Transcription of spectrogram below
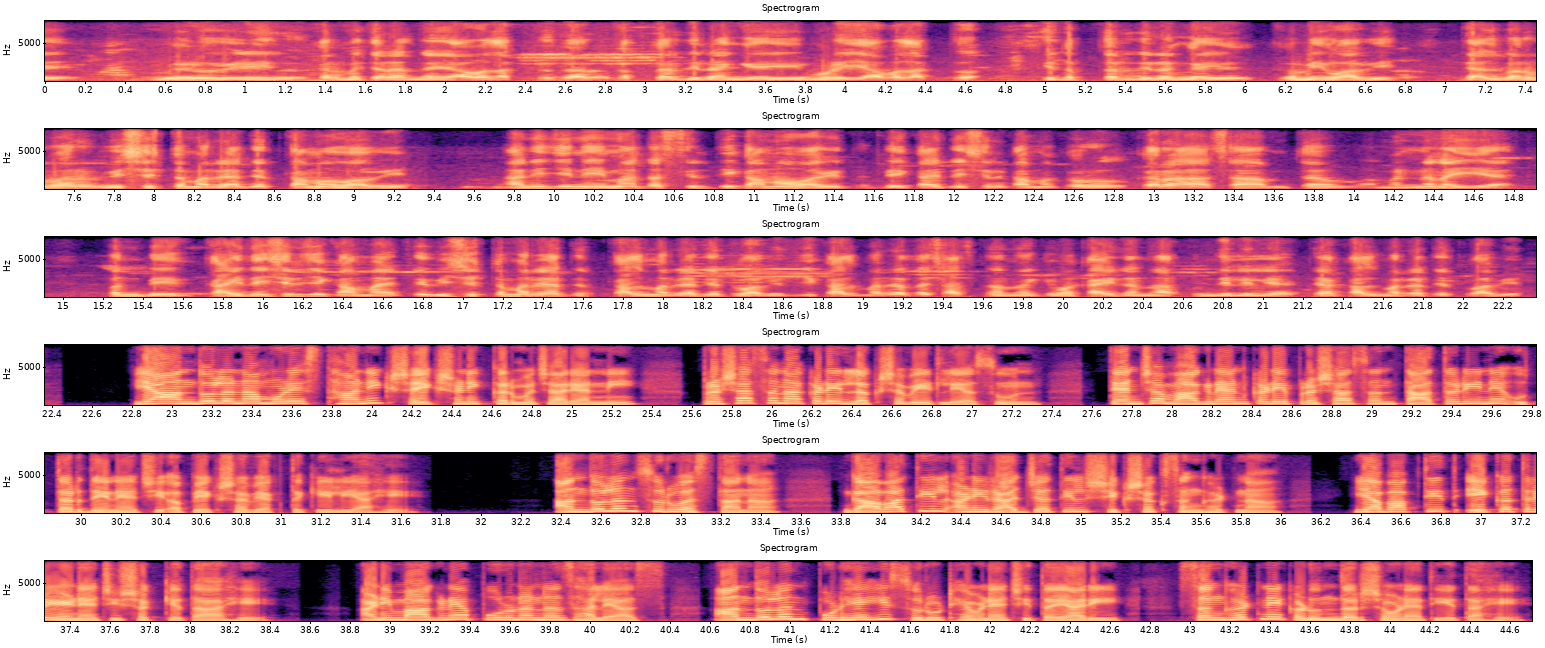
वेळोवेळी कर्मचाऱ्यांना यावं लागतं तर दप्तर दिरंगाईमुळे यावं लागतं की दप्तर दिरंगाई कमी व्हावी त्याचबरोबर विशिष्ट मर्यादेत कामं व्हावी आणि जी नियमात असतील ती कामं व्हावीत. बेकायदेशीर कामं करू करा असं आमचं म्हणणं नाही आहे पण बे कायदेशीर जी कामं आहेत ते विशिष्ट मर्यादेत कालमर्यादेत व्हावीत जी कालमर्यादा शासनानं किंवा कायद्यानं आखून दिलेली आहे त्या कालमर्यादेत व्हावीत. या आंदोलनामुळे स्थानिक शैक्षणिक कर्मचाऱ्यांनी प्रशासनाकडे लक्ष वेधले असून त्यांच्या मागण्यांकडे प्रशासन तातडीने उत्तर देण्याची अपेक्षा व्यक्त केली आहे. आंदोलन सुरू असताना गावातील आणि राज्यातील शिक्षक संघटना याबाबतीत एकत्र येण्याची शक्यता आहे. आणि मागण्या पूर्ण न झाल्यास आंदोलन पुढेही सुरू ठेवण्याची तयारी संघटनेकडून दर्शवण्यात येत आहे.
